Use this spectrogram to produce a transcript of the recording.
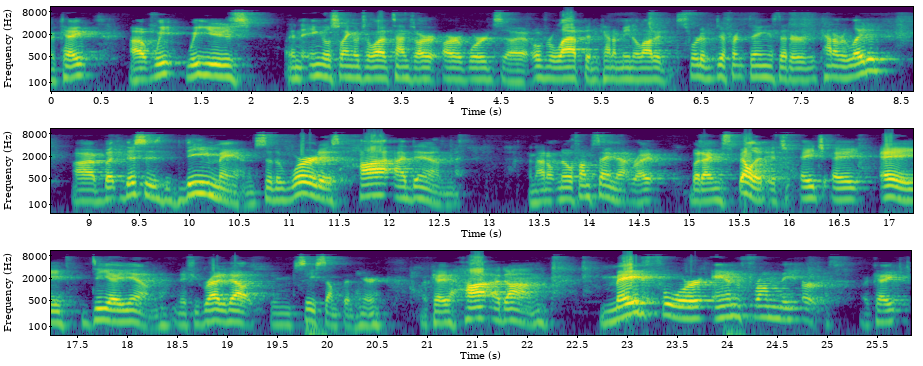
Okay? Uh, we, we use in the English language, a lot of times our, our words uh, overlap and kind of mean a lot of sort of different things that are kind of related. Uh, but this is the man. So the word is Ha Adam. And I don't know if I'm saying that right, but I can spell it. It's H A A D A M. And if you write it out, you can see something here. Okay, Ha Adam, made for and from the earth. Okay,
